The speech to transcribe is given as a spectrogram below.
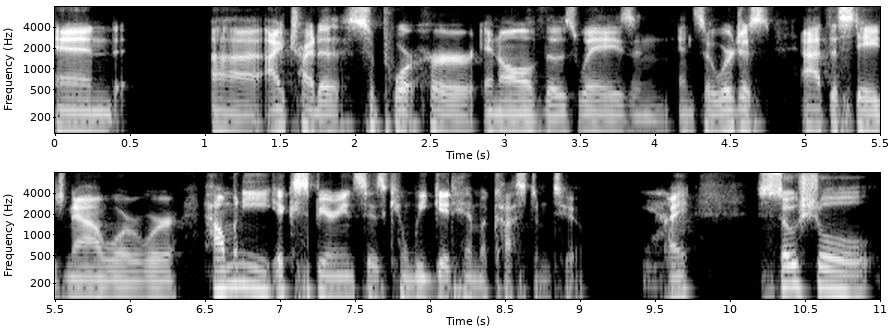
and uh, I try to support her in all of those ways. And, and so we're just at the stage now where we're, how many experiences can we get him accustomed to? Yeah. Right. Social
